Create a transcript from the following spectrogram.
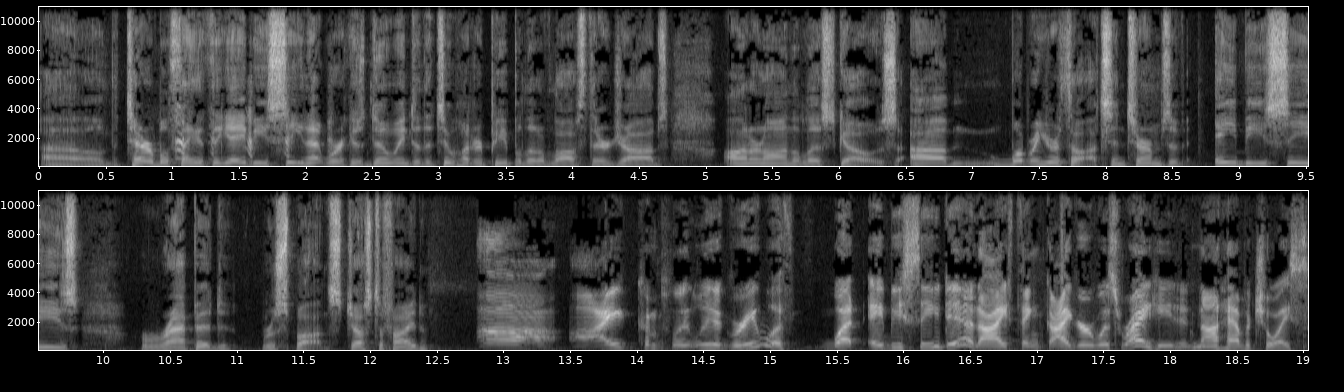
uh, the terrible thing that the ABC network is doing to the 200 people that have lost their jobs. On and on the list goes. Um, what were your thoughts in terms of ABC's rapid response? Justified? Uh, I completely agree with what ABC did. I think Iger was right. He did not have a choice.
